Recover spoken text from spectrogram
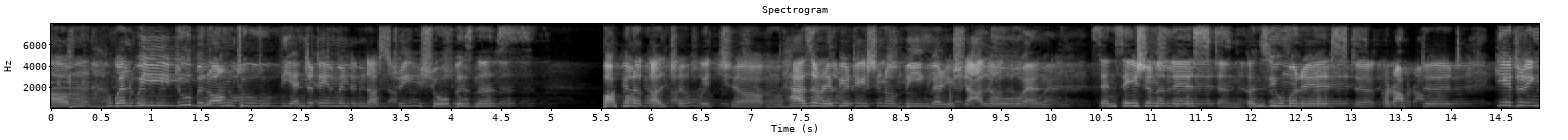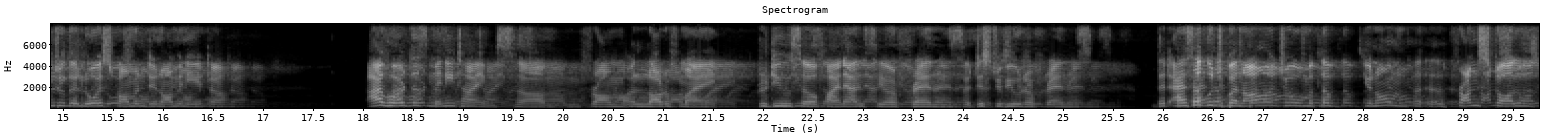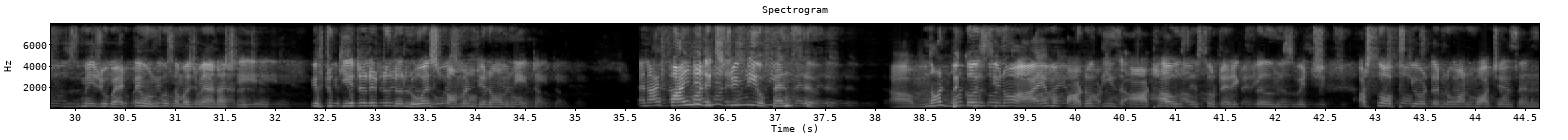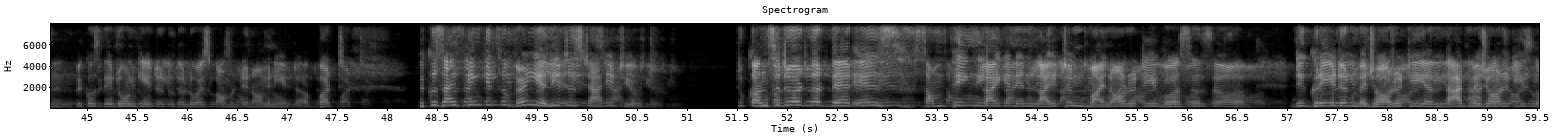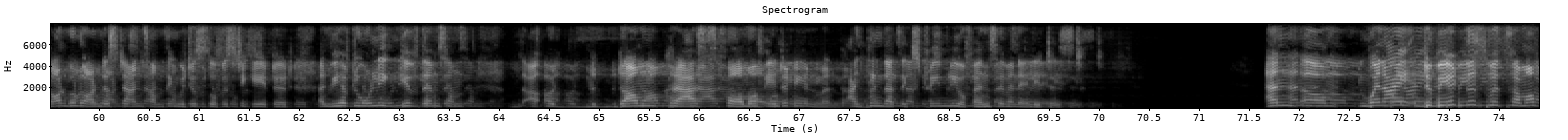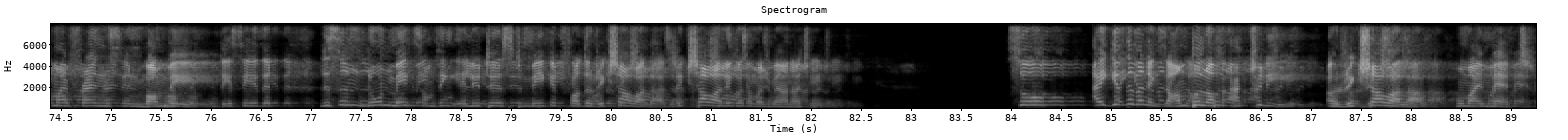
Um, well, we do belong to the entertainment industry, show business, popular culture, which um, has a reputation of being very shallow and sensationalist and consumerist, uh, corrupted, catering to the lowest common denominator. I've heard this many times um, from a lot of my producer, financier friends, distributor friends. that ऐसा कुछ बनाओ जो मतलब you know front stalls में जो बैठते हैं उनको समझ में आना चाहिए we have to cater it to the lowest common denominator and I find it extremely offensive um, not because you know I am a part of these art house esoteric films which are so obscure that no one watches and because they don't cater to the lowest common denominator but because I think it's a very elitist attitude to consider that there is something like an enlightened minority versus a degraded majority and that majority is not going to understand something which is sophisticated and we have to only give them some a, a dumb crass form of entertainment. I think that's extremely offensive and elitist and um, when I debate this with some of my friends in Bombay, they say that, listen, don't make something elitist, make it for the rickshaw walas. Rickshaw wale ko samajh mein aana chahiye. So I give them an example of actually a rickshaw wala whom I met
